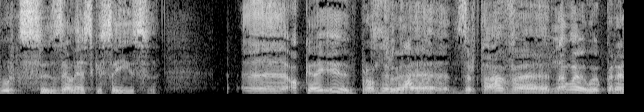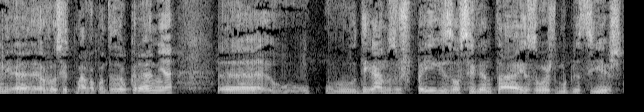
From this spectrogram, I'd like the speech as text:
porque se Zelensky saísse, uh, ok, pronto, desertava. Uh, desertava. Não, a, Ucrânia, a Rússia tomava conta da Ucrânia. Uh, o, o, digamos, os países ocidentais ou as democracias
